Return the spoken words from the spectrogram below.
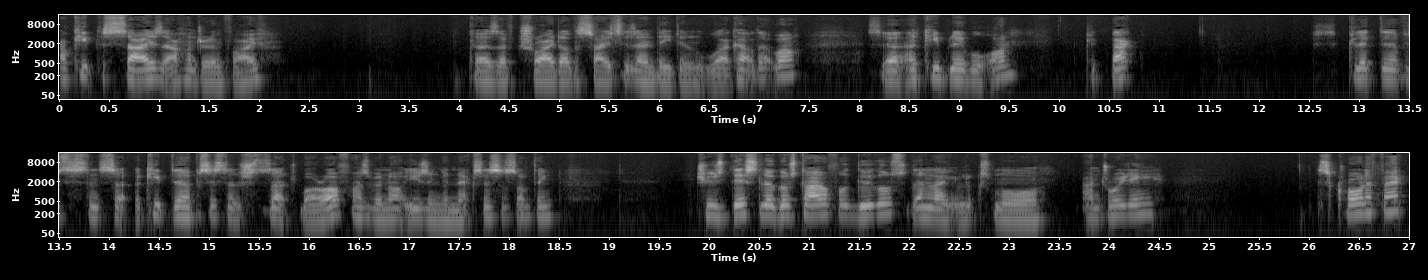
I'll keep the size at 105 because I've tried other sizes and they didn't work out that well. So I keep label on. Click back. click the persistent uh, keep the persistent search bar off as we're not using a Nexus or something. Choose this logo style for Google, so then like it looks more Androidy. Scroll effect.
